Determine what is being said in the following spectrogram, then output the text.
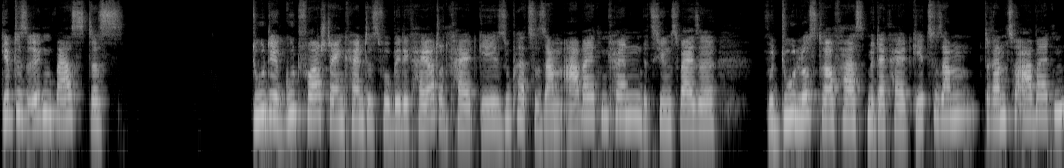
Gibt es irgendwas, das du dir gut vorstellen könntest, wo BDKJ und KJG super zusammenarbeiten können, beziehungsweise wo du Lust drauf hast, mit der KJG zusammen dran zu arbeiten?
